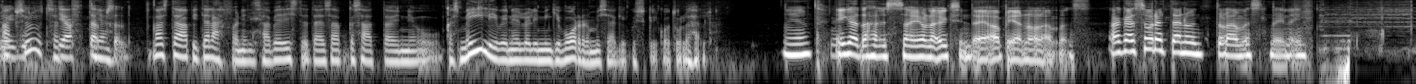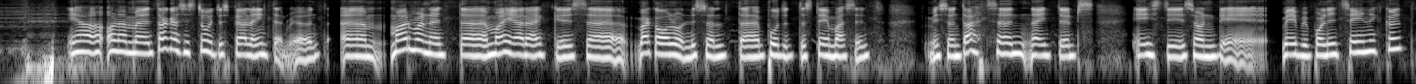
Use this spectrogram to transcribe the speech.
absoluutselt. jah, täpselt ja. lasteabi telefonil saab helistada ja saab ka saata, on ju, kas meili või neil oli mingi vorm isegi kuskil kodulehel vahel. jah, igatahes sa ei ole üksinda ja abi on olemas, aga suured tänud tulemast meile. ja oleme tagasi stuudios peale intervjuud. Ähm, ma arvan, et äh, Maia rääkis äh, väga oluliselt, äh, puudutas teemasid, mis on tähtsad, näiteks Eestis on veebipolitseinikud,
